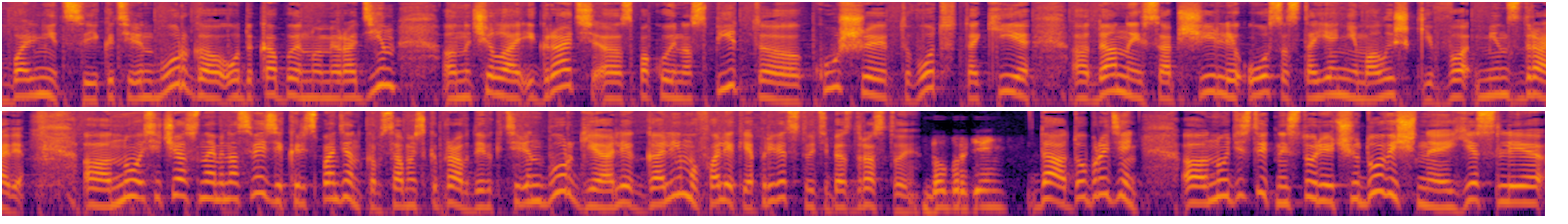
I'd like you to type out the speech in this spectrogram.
больниц Екатеринбурга, ОДК КБ номер один э, начала играть, э, спокойно спит, э, кушает. Вот такие данные сообщили о состоянии малышки в Минздраве. Но сейчас с нами на связи корреспондент «Комсомольской правды» в Екатеринбурге Олег Галимов. Олег, я приветствую тебя, здравствуй. Добрый день. Да, добрый день. Ну, действительно, история чудовищная. Если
